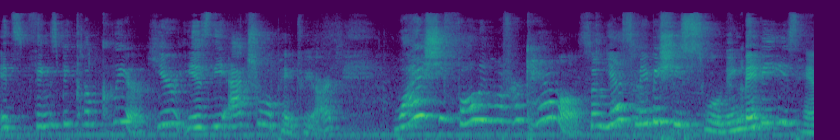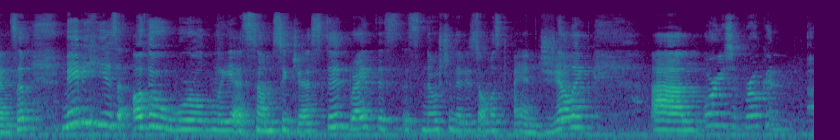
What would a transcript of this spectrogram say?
it's things become clear. Here is the actual patriarch. Why is she falling off her camel? So yes, maybe she's swooning. Maybe he's handsome. Maybe he is otherworldly, as some suggested. Right? This this notion that he's almost angelic. Um, Or he's a broken um,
